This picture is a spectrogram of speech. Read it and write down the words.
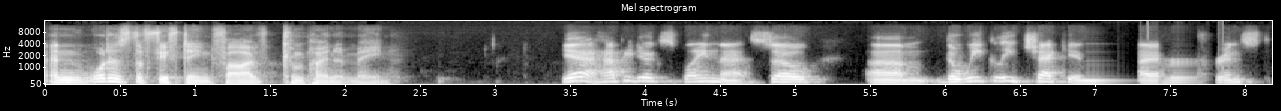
And what does the 15Five component mean? Yeah, happy to explain that. So um, the weekly check-in I referenced,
